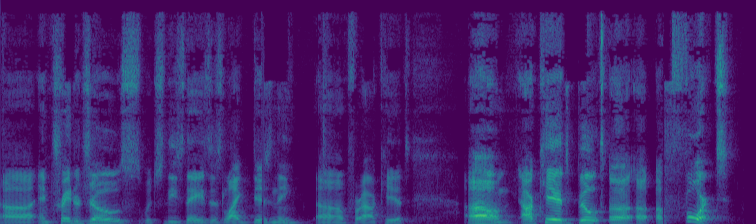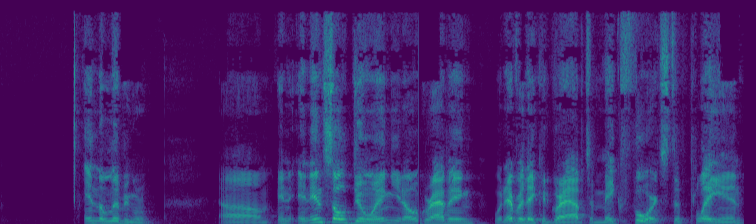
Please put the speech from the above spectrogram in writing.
uh, and Trader Joe's, which these days is like Disney uh, for our kids. Um, our kids built a, a, a, fort in the living room. Um, and, and in so doing, you know, grabbing whatever they could grab to make forts to play in,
